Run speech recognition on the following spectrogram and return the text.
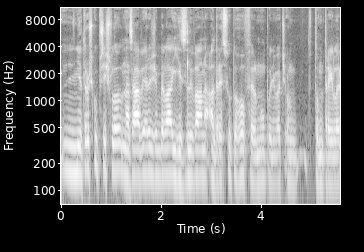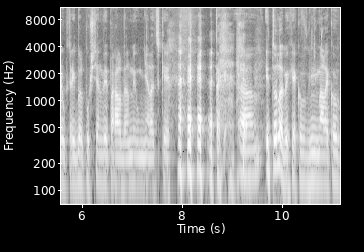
mně trošku přišlo na závěr, že byla jízlivá na adresu toho filmu, poněvadž on v tom traileru, který byl puštěn, vypadal velmi umělecky. tak um, i tohle bych jako vnímal jako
